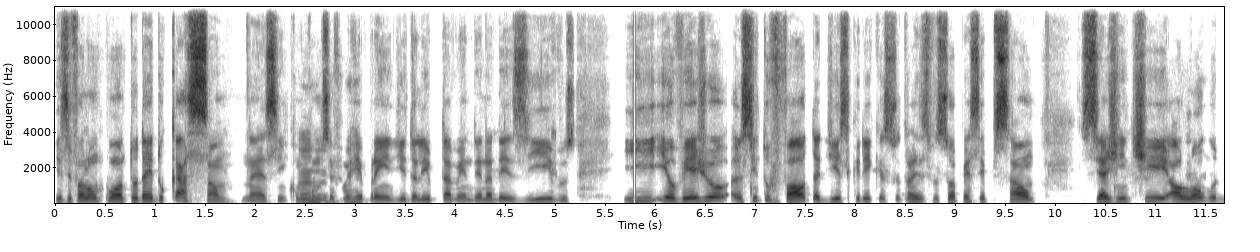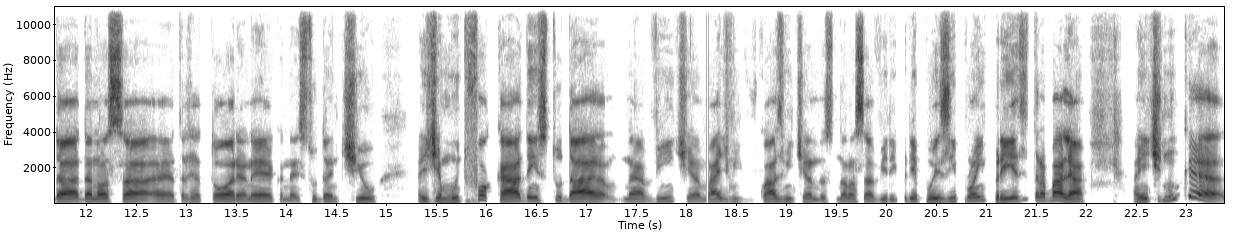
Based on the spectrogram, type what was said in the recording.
E você falou um ponto da educação, né? Assim, como, uhum. como você foi repreendido ali por estar tá vendendo adesivos. E, eu vejo, eu sinto falta disso, queria que isso trazesse a sua percepção. Se a gente, ao longo da, da nossa é, trajetória, né, estudantil, a gente é muito focado em estudar na né, 20 anos, mais de 20, quase 20 anos da, nossa vida, e depois ir para uma empresa e trabalhar. A gente nunca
